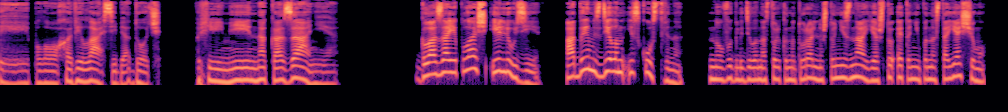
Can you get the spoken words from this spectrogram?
«Ты плохо вела себя, дочь. Прими наказание». Глаза и плащ — иллюзии, а дым сделан искусственно, но выглядело настолько натурально, что, не зная, что это не по-настоящему,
